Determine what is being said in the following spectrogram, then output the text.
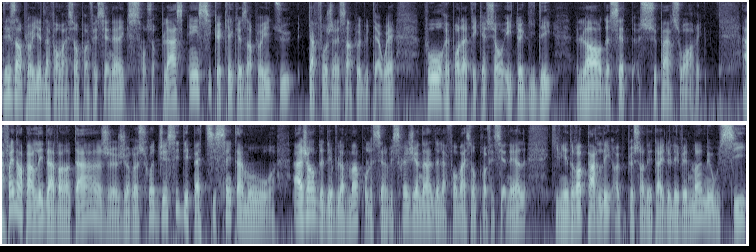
des employés de la formation professionnelle qui seront sur place, ainsi que quelques employés du Carrefour Jeunesse Emploi d'Outaouais pour répondre à tes questions et te guider lors de cette super soirée. Afin d'en parler davantage, je reçois Jessie Despatie Saint-Amour, agente de développement pour le service régional de la formation professionnelle, qui viendra parler un peu plus en détail de l'événement, mais aussi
